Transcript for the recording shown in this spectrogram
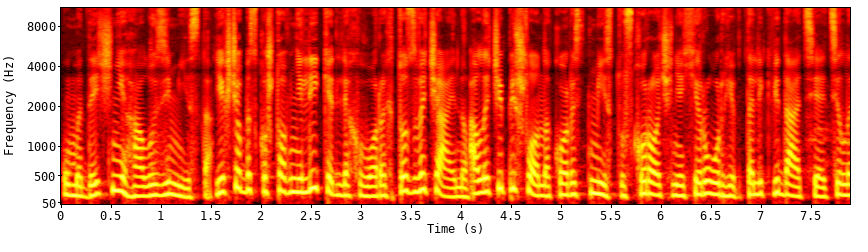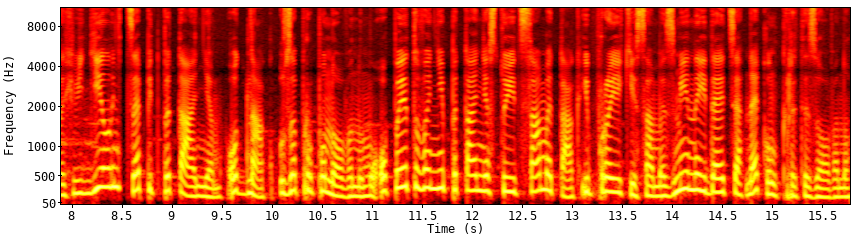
у медичній галузі міста? Якщо безкоштовні ліки для хворих, то звичайно, але чи пішло на користь місту скорочення хірургів та ліквідація цілих відділень, це під питанням. Однак у запропонованому опитуванні питання стоїть саме так, і про які саме зміни йдеться не конкретизовано.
